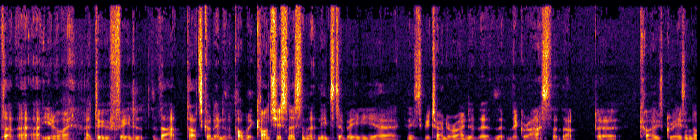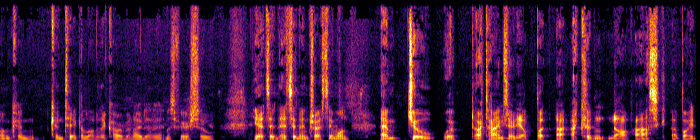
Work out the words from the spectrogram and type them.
that uh, uh, you know I, I do feel that that's got into the public consciousness and that needs to be uh, needs to be turned around at the, the, the grass that that uh, cows grazing on can can take a lot of the carbon out of the atmosphere. So, yeah, it's, a, it's an interesting one. Um, Joe, our time's nearly up, but I, I couldn't not ask about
